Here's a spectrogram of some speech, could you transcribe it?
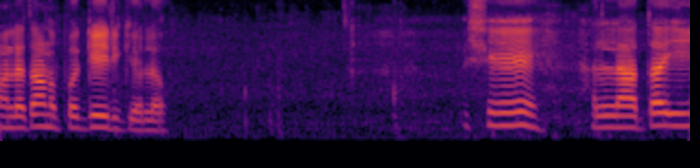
നല്ല തണുപ്പൊക്കെ ആയിരിക്കുമല്ലോ. പക്ഷേ അല്ലാത്ത ഈ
